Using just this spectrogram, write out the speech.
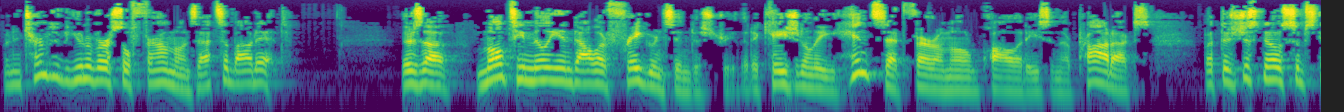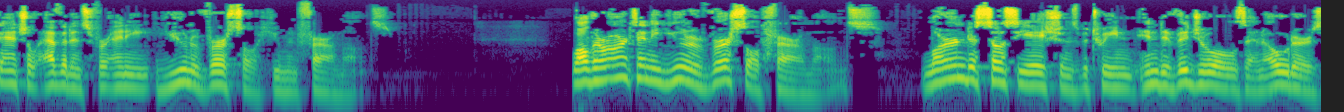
But in terms of universal pheromones, that's about it. There's a multi million dollar fragrance industry that occasionally hints at pheromone qualities in their products, but there's just no substantial evidence for any universal human pheromones. While there aren't any universal pheromones, learned associations between individuals and odors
